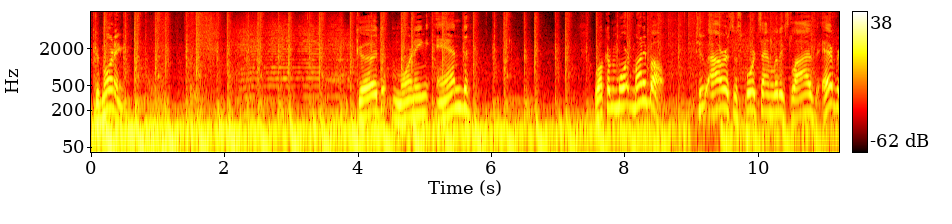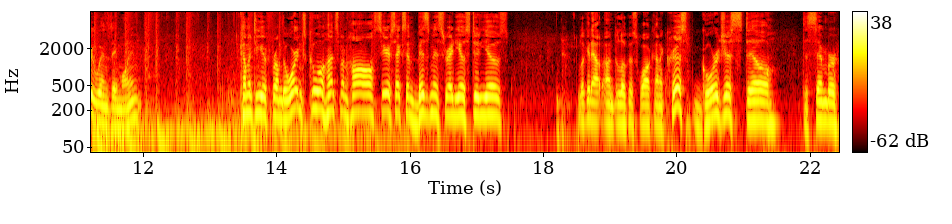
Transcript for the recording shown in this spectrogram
Good morning. Good morning and welcome to Wharton Moneyball. Two hours of sports analytics live every Wednesday morning. Coming to you from the Wharton School, Huntsman Hall, SiriusXM Business Radio Studios. Looking out onto Locust Walk on a crisp, gorgeous, still December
